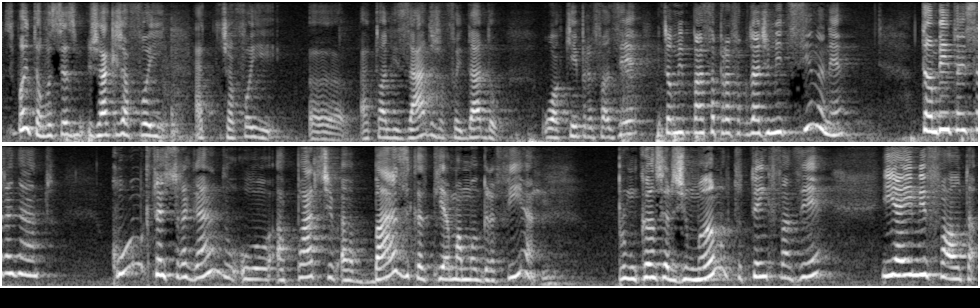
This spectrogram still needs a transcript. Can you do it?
Disse, Bom, então vocês, já que já foi, já foi uh, atualizado, já foi dado o ok para fazer, então me passa para a faculdade de medicina, né? Também está estragado. Como que está estragado o, a parte a básica que é a mamografia para um câncer de mama que tu tem que fazer? E aí me falta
